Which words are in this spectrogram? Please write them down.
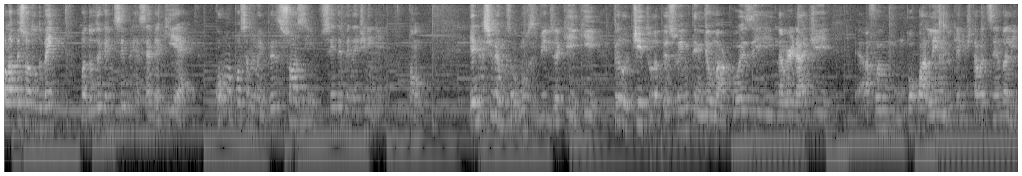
Olá pessoal, tudo bem? Uma dúvida que a gente sempre recebe aqui é como eu posso abrir uma empresa sozinho, sem depender de ninguém? Bom, e aí nós tivemos alguns vídeos aqui que pelo título a pessoa entendeu uma coisa e na verdade ela foi um pouco além do que a gente estava dizendo ali.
